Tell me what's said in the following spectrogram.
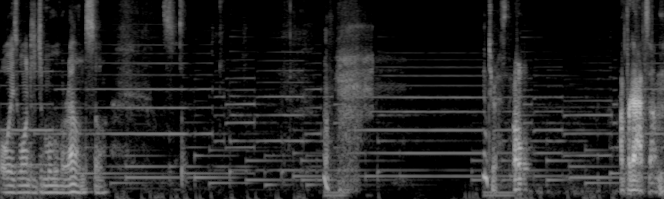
Always wanted to move around, so. Interesting. Oh, I forgot something.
